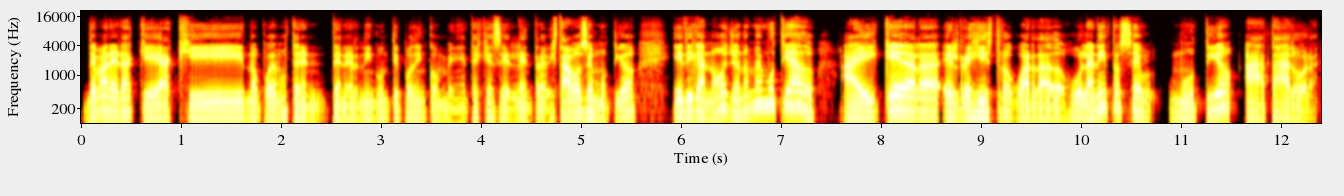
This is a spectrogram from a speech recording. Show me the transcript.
De manera que aquí no podemos tener, ningún tipo de inconvenientes que si el entrevistado se muteó y diga, no, yo no me he muteado. Ahí queda el registro guardado. Julanito se muteó a tal hora.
